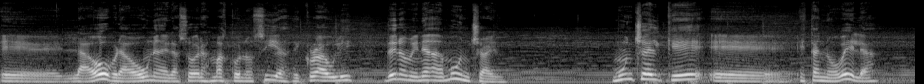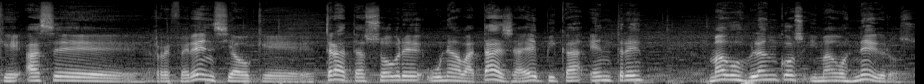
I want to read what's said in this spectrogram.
eh, la obra o una de las obras más conocidas de Crowley, denominada Moonchild. Moonchild que eh, esta novela que hace referencia o que trata sobre una batalla épica entre magos blancos y magos negros.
